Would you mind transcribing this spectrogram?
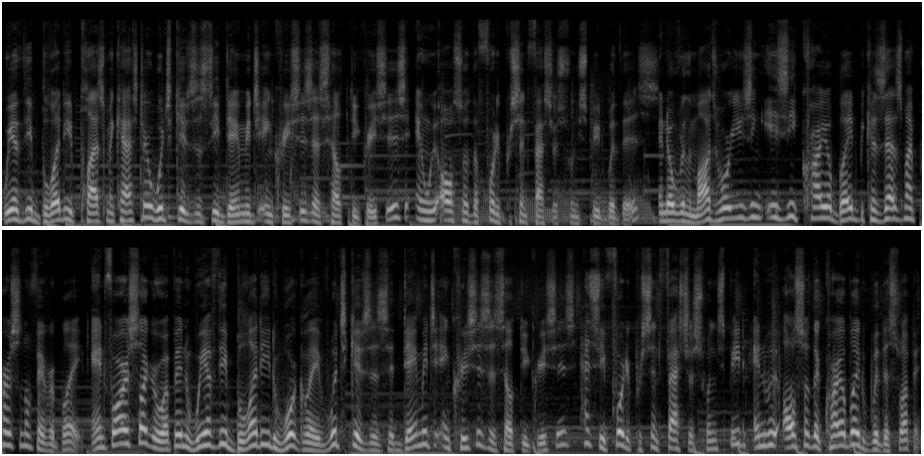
We have the bloodied plasma caster, which gives us the damage increases as health decreases, and we also have the 40% faster swing speed with this. And over the mods, what we're using is the cryo blade because that's my personal favorite blade. And for our slugger weapon, we have the bloodied warglaive, which gives us damage increases as health decreases, has the 40% faster swing speed, and we also have the cryo blade with this weapon.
